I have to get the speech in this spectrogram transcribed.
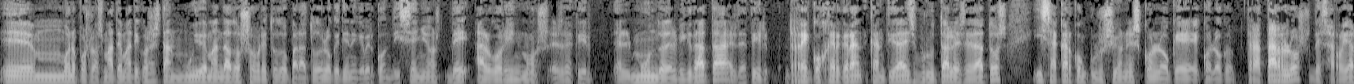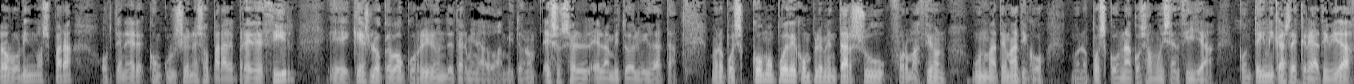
bueno, pues los matemáticos están muy demandados, sobre todo para todo lo que tiene que ver con diseños de algoritmos, es decir, el mundo del Big Data, es decir, recoger gran, cantidades brutales de datos y sacar conclusiones con lo que, con lo que tratarlos, desarrollar algoritmos para obtener conclusiones o para predecir eh, qué es lo que va a ocurrir en un determinado ámbito. ¿no? Eso es el, el ámbito del Big Data. Bueno, pues ¿cómo puede complementar su formación un matemático? Bueno, pues con una cosa muy sencilla, con técnicas de creatividad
